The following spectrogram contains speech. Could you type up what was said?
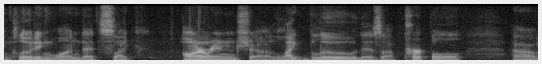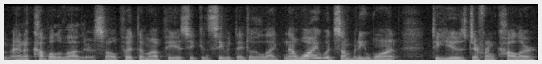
including one that's like orange, uh, light blue, there's a purple, um, and a couple of others. So I'll put them up here so you can see what they look like. Now, why would somebody want to use different color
